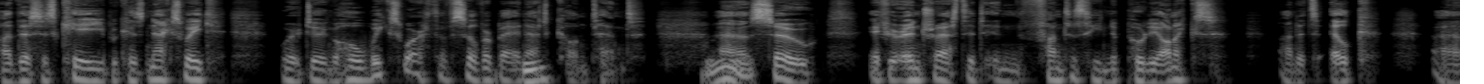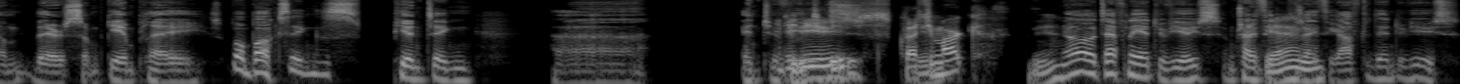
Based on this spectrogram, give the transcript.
Uh, this is key because next week we're doing a whole week's worth of Silver Bayonet content. Uh, Mm. so, if you're interested in fantasy Napoleonics and its ilk, um, there's some gameplay, some unboxings, painting, uh, interviews. Interviews? Question Yeah. mark? yeah. No, definitely interviews. I'm trying to think if there's anything after the interviews.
